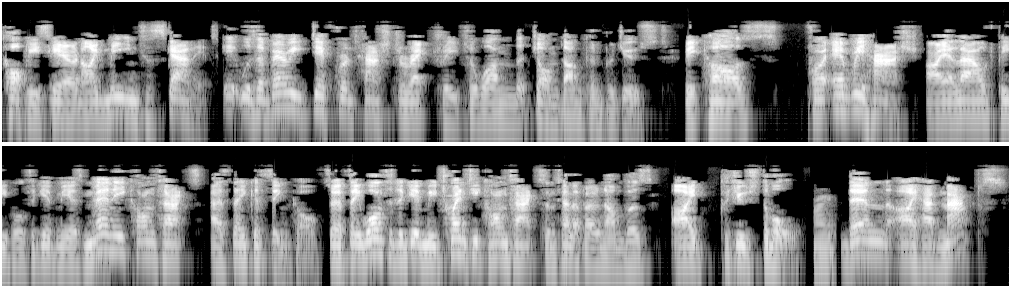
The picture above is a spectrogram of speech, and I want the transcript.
copies here and I mean to scan it. It was a very different hash directory to one that John Duncan produced because for every hash, I allowed people to give me as many contacts as they could think of. So if they wanted to give me 20 contacts and telephone numbers, I produced them all. Right. Then I had maps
